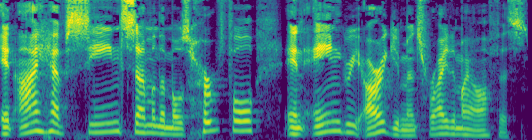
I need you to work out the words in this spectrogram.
And I have seen some of the most hurtful and angry arguments right in my office.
